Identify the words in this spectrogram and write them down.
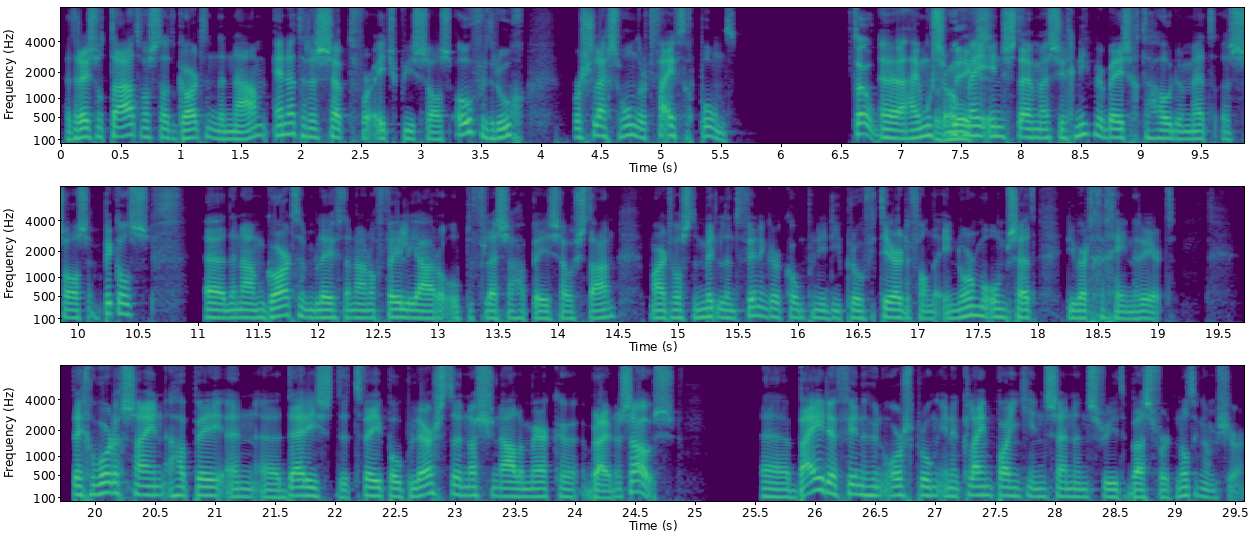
Het resultaat was dat Garten de naam en het recept voor HP sauce overdroeg voor slechts 150 pond. Zo. Eh, hij moest er ook niks. mee instemmen zich niet meer bezig te houden met eh, sauce en pickles. Eh, de naam Garten bleef daarna nog vele jaren op de flessen HP-saus staan. Maar het was de Midland Vinegar Company die profiteerde van de enorme omzet die werd gegenereerd. Tegenwoordig zijn HP en eh, Daddy's de twee populairste nationale merken bruine saus. Eh, beide vinden hun oorsprong in een klein pandje in Sandon Street, Basford, Nottinghamshire.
